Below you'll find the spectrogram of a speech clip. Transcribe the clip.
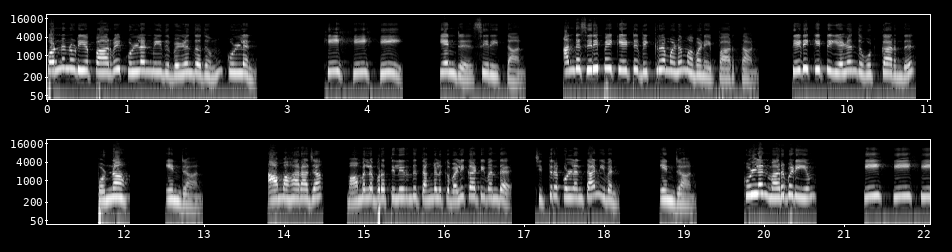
பொன்னனுடைய பார்வை குள்ளன் மீது விழுந்ததும் குள்ளன் ஹி ஹி ஹி என்று சிரித்தான். அந்த சிரிப்பை கேட்டு விக்ரமனும் அவனை பார்த்தான். திடுக்கிட்டு எழுந்து உட்கார்ந்து பொன்னா என்றான். ஆ மகாராஜா மாமல்லபுரத்திலிருந்து தங்களுக்கு வழிகாட்டி வந்த சித்திரக்குள்ளன்தான் இவன். என்றான். குள்ளன் மறுபடியும் ஹீ ஹீ ஹீ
